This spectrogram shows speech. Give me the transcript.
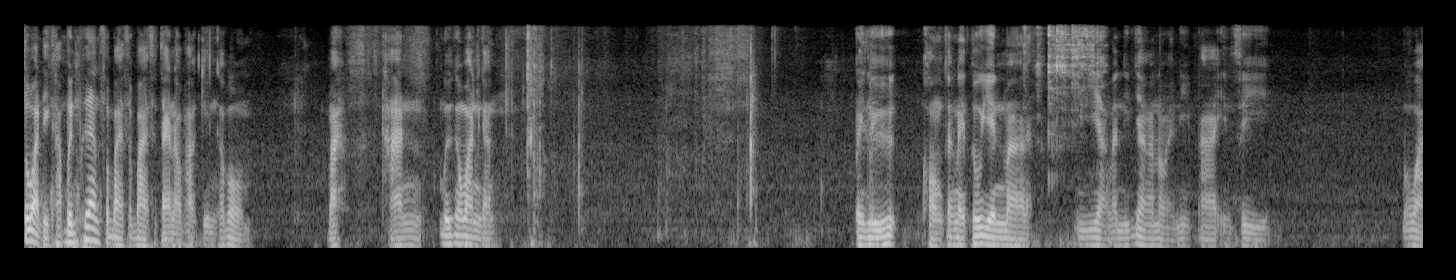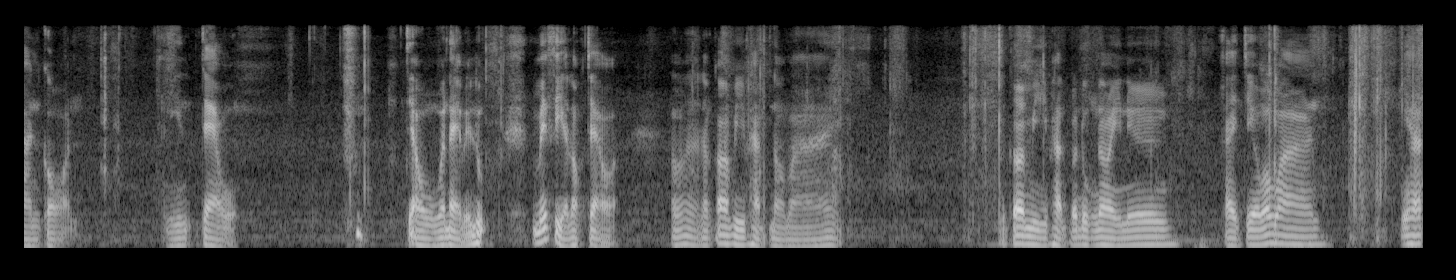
สวัสดีครับเพื่อนๆ สบายสบายๆสไตล์เราพากินครับผม มา ทานมื้อกลางวันกัน ไปรื้อของจากในตู้เย็นมาเนี่ยมีอย่างละนิดอย่างละหน่อยนี่ปลาอินทรีเมื่อวานก่อน อันนี้แจวแจววันไหนไม่รู้ ไม่เสียหรอกแจวแล้วก็มีผัดหน่อไม้ แล้วก็มีผัดปลาดุกหน่อยนึง ไข่เจียวเมื่อวาน นี่ฮะ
